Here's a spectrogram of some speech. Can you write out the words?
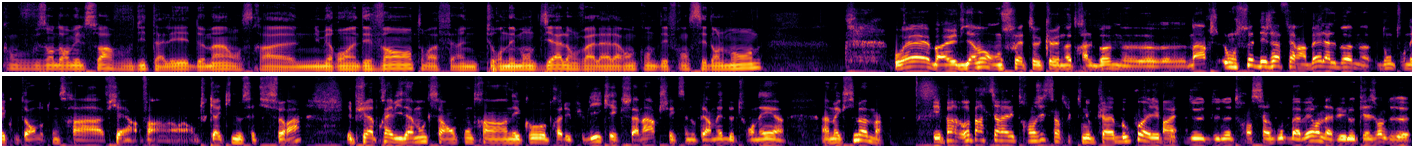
Quand vous vous endormez le soir, vous vous dites allez, demain on sera euh, numéro un des ventes, on va faire une tournée mondiale, on va aller à la rencontre des Français dans le monde. Ouais, bah évidemment, on souhaite que notre album euh, marche. On souhaite déjà faire un bel album dont on est content, dont on sera fier, enfin en tout cas qui nous satisfera. Et puis après, évidemment, que ça rencontre un écho auprès du public et que ça marche et que ça nous permette de tourner euh, un maximum. Et par repartir à l'étranger, c'est un truc qui nous plairait beaucoup. À l'époque de, de notre ancien groupe Babel, on avait eu l'occasion de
